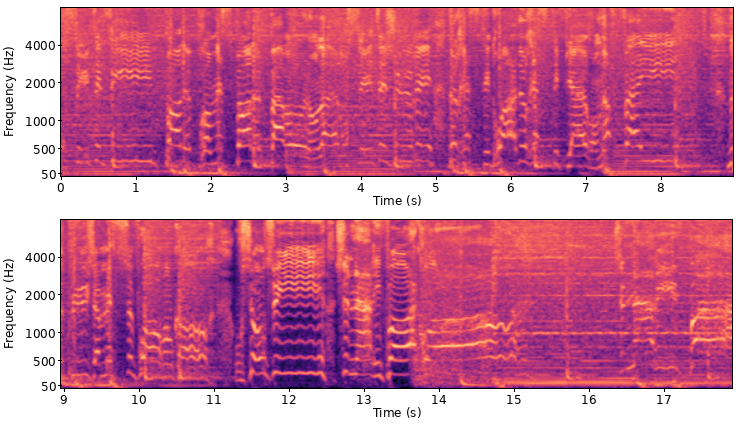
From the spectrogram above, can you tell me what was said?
On dit, pas de rester droit, de rester fier. On a failli ne plus jamais se voir encore. Aujourd'hui, je n'arrive pas à croire. Je n'arrive pas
